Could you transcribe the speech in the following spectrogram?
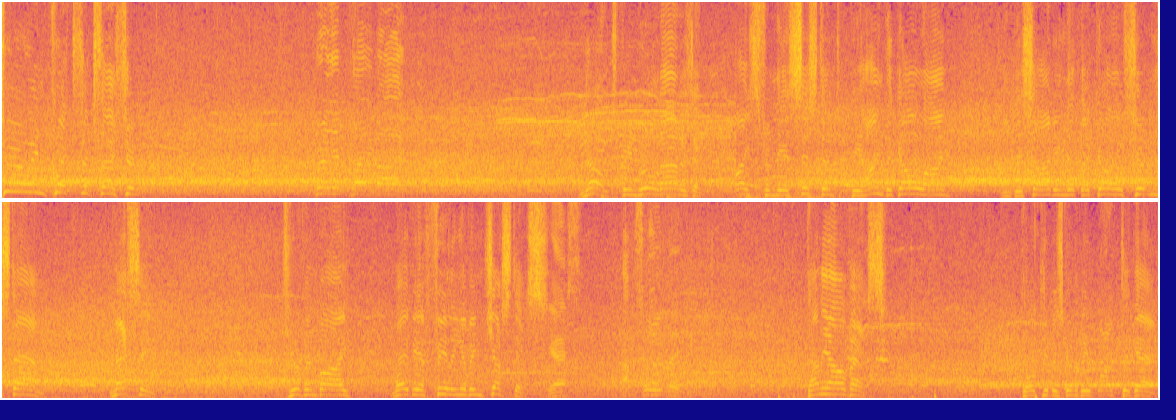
Two in quick succession. Brilliant play by. No, it's been ruled out as it. Ice from the assistant behind the goal line and deciding that the goal shouldn't stand. Messi, driven by maybe a feeling of injustice. Yes, absolutely. Dani Alves. Goalkeeper's going to be worked again.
